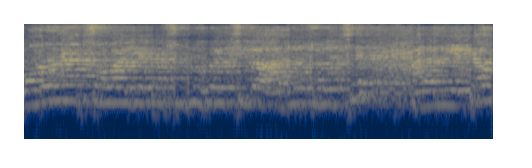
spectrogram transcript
করোনার সময় যেটা শুরু হয়েছিল আজও চলছে। আর আমি এটাও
